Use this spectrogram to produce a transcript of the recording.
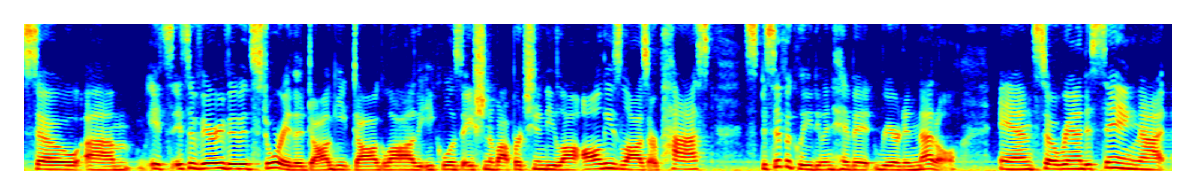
So um, it's, it's a very vivid story. The dog eat dog law, the equalization of opportunity law, all these laws are passed specifically to inhibit Rearden metal. And so Rand is saying that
